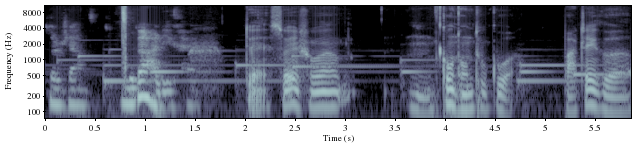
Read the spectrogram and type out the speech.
就是这样子，没办法离开。对，所以说，嗯，共同度过，把这个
